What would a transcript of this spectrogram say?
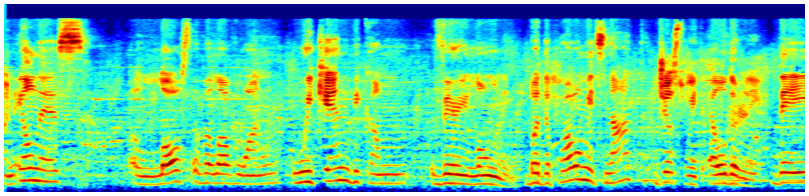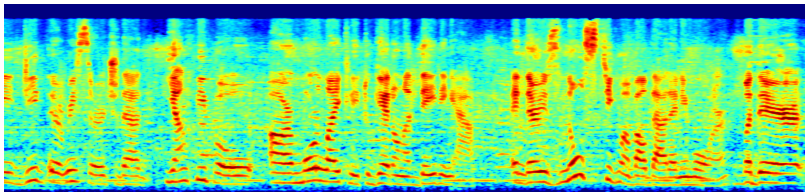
an illness, a loss of a loved one, we can become very lonely. But the problem is not just with elderly. They did the research that young people are more likely to get on a dating app, and there is no stigma about that anymore. But they're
